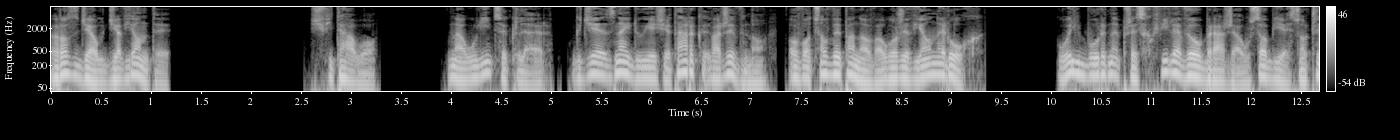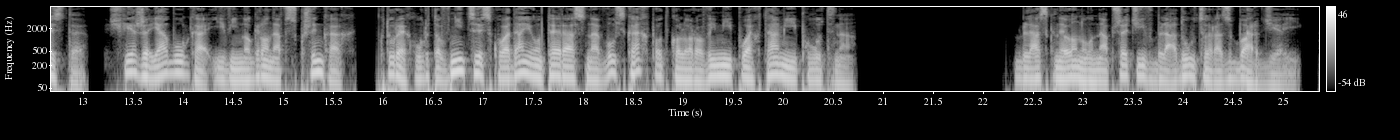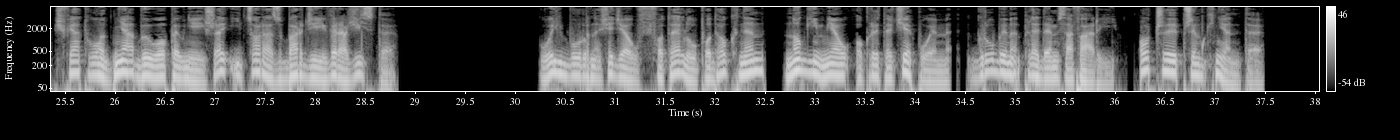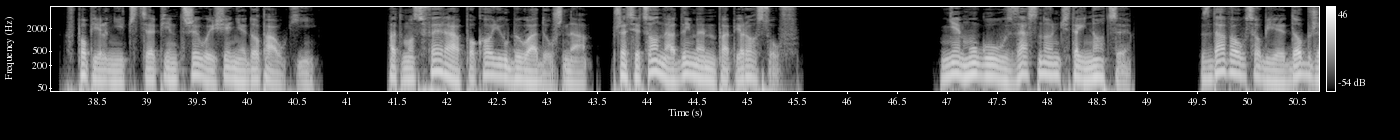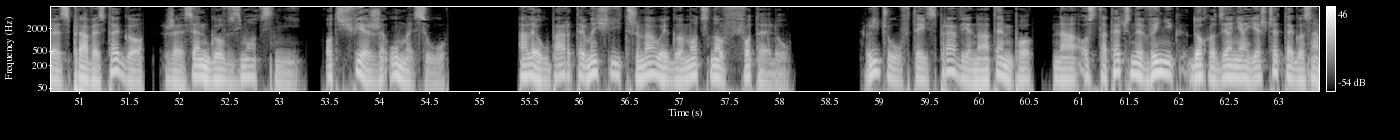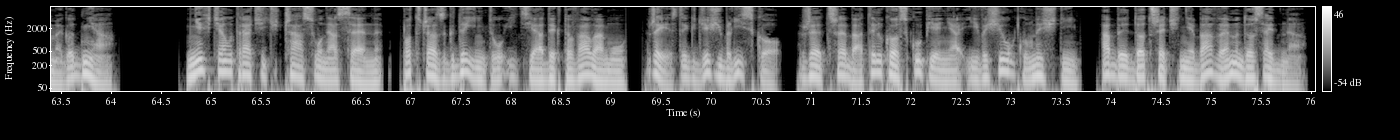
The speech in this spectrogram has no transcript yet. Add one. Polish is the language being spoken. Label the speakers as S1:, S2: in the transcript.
S1: Rozdział dziewiąty. Świtało. Na ulicy Clare, gdzie znajduje się targ warzywno-owocowy panował ożywiony ruch. Wilburn przez chwilę wyobrażał sobie soczyste, świeże jabłka i winogrona w skrzynkach, które hurtownicy składają teraz na wózkach pod kolorowymi płachtami płótna. Blask neonu naprzeciw bladł coraz bardziej, światło dnia było pełniejsze i coraz bardziej wyraziste. Wilburn siedział w fotelu pod oknem, nogi miał okryte ciepłym, grubym pledem safari, oczy przymknięte. W popielniczce piętrzyły się niedopałki. Atmosfera pokoju była duszna, przesycona dymem papierosów. Nie mógł zasnąć tej nocy. Zdawał sobie dobrze sprawę z tego, że sen go wzmocni, odświeży umysł. Ale uparte myśli trzymały go mocno w fotelu. Liczył w tej sprawie na tempo, na ostateczny wynik dochodzenia jeszcze tego samego dnia. Nie chciał tracić czasu na sen, podczas gdy intuicja dyktowała mu, że jest gdzieś blisko, że trzeba tylko skupienia i wysiłku myśli, aby dotrzeć niebawem do sedna.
